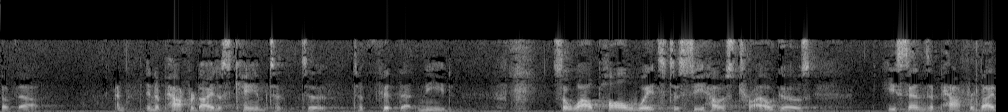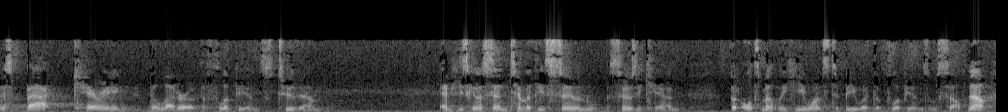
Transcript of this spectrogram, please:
of that, and, and Epaphroditus came to, to to fit that need. So while Paul waits to see how his trial goes, he sends Epaphroditus back carrying the letter of the Philippians to them. And he's going to send Timothy soon, as soon as he can, but ultimately he wants to be with the Philippians himself. Now,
